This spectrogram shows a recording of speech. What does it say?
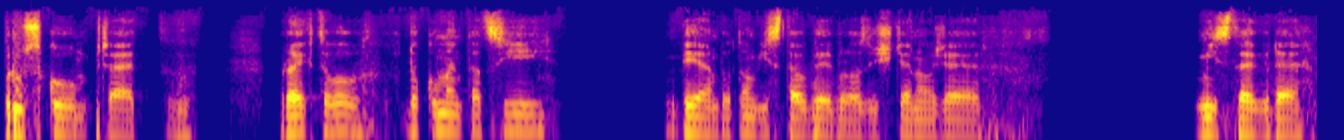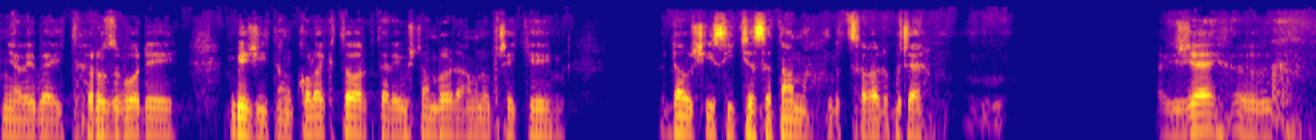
průzkum před projektovou dokumentací. Během potom výstavby bylo zjištěno, že místech, kde měly být rozvody, běží tam kolektor, který už tam byl dávno předtím. Další sítě se tam docela dobře. Takže eh,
